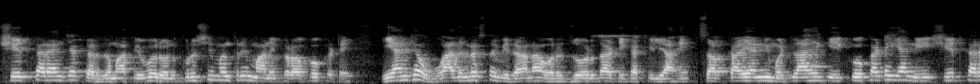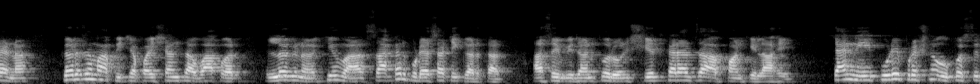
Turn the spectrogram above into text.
शेतकऱ्यांच्या कर्जमाफीवरून कृषी मंत्री माणिकराव कोकटे यांच्या वादग्रस्त विधानावर जोरदार टीका केली आहे. सपकाळ यांनी म्हटलं आहे की कोकाटे यांनी शेतकऱ्यांना कर्जमाफीच्या पैशांचा वापर लग्न किंवा साखरपुड्यासाठी करतात असे विधान करून शेतकऱ्यांचा अपमान केला आहे. त्यांनी पुढे प्रश्न उपस्थित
